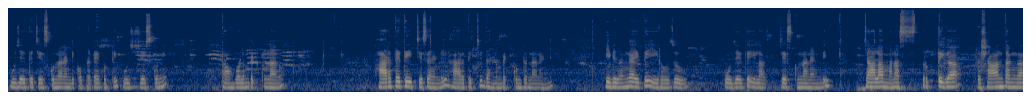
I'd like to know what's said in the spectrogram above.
పూజ అయితే చేసుకున్నానండి. కొబ్బరికాయ కొట్టి పూజ చేసుకుని తాంబూలం పెట్టుకున్నాను. హారతి అయితే ఇచ్చేసానండి. హారతి ఇచ్చి దండం పెట్టుకుంటున్నానండి. ఈ విధంగా అయితే ఈరోజు పూజ అయితే ఇలా చేసుకున్నానండి. చాలా మనస్తృప్తిగా ప్రశాంతంగా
